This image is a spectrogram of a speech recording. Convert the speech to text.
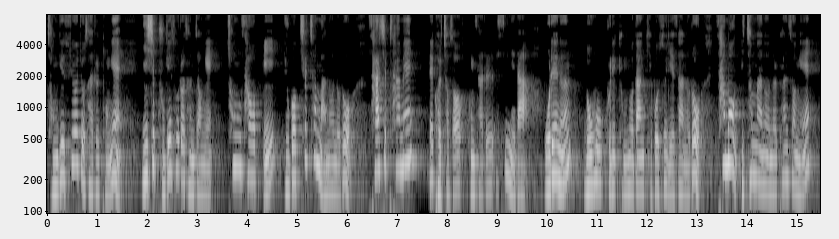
정기 수요 조사를 통해 29개소를 선정해 총 사업비 6억 7천만 원으로 43회에 걸쳐서 공사를 했습니다. 올해는 노후 구립 경로당 개보수 예산으로 3억 2천만 원을 편성해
